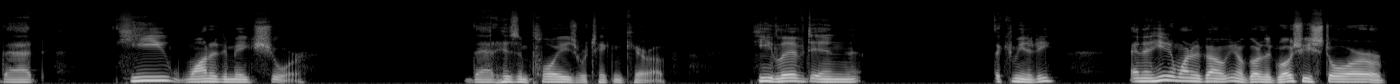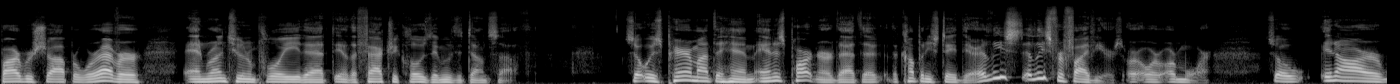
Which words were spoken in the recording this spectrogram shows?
that he wanted to make sure that his employees were taken care of. He lived in the community. And then he didn't want to go, you know, go to the grocery store or barber shop or wherever and run to an employee that, you know, the factory closed, they moved it down south. So it was paramount to him and his partner that the, the company stayed there at least at least for five years or, or, or more. So in our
